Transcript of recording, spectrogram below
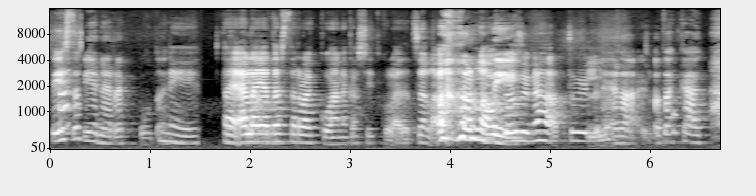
Pistä pieneen reppuun tai Niin. Tai älä jätä sitä roikkua ainakaan sit, kun laitat sen lau- laukun Niin. sinne hattuhyllylle. älä ota käyttöön.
